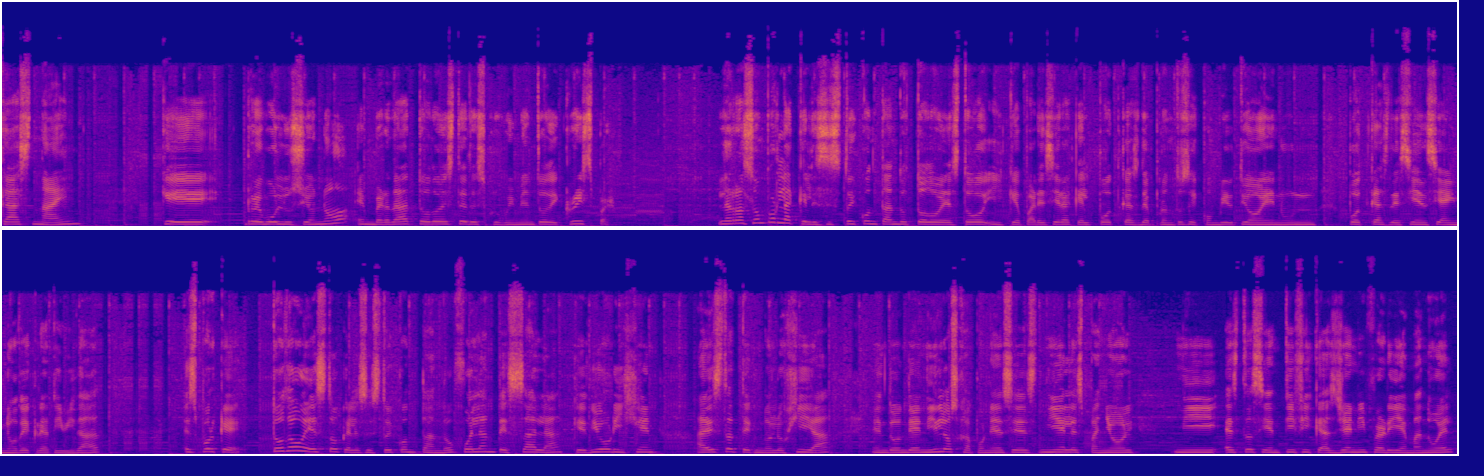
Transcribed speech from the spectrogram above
Cas9 que revolucionó en verdad todo este descubrimiento de CRISPR. La razón por la que les estoy contando todo esto y que pareciera que el podcast de pronto se convirtió en un podcast de ciencia y no de creatividad es porque todo esto que les estoy contando fue la antesala que dio origen a esta tecnología en donde ni los japoneses, ni el español, ni estas científicas Jennifer y Emanuel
